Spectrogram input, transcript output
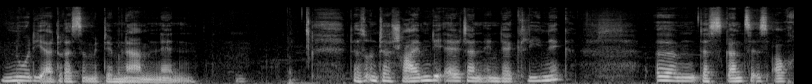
nur die Adresse mit dem Namen nennen. Das unterschreiben die Eltern in der Klinik ähm, das Ganze ist auch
